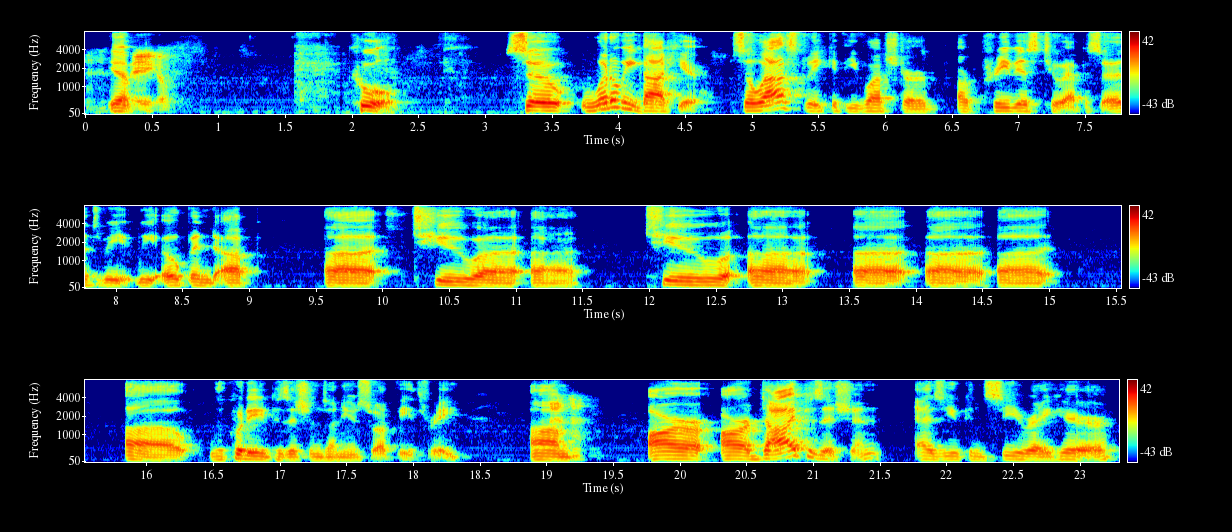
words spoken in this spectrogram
Mm-hmm. yeah there you go. Cool. So what do we got here? So last week if you've watched our, our previous two episodes we we opened up uh two uh uh two uh uh uh uh, uh liquidity positions on uniswap v3 um mm-hmm our, our DAI position, as you can see right here,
